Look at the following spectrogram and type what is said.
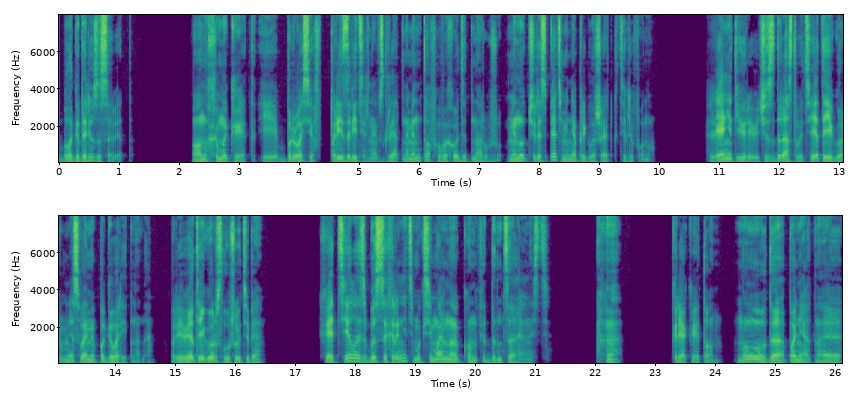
Благодарю за совет. Он хмыкает и, бросив презрительный взгляд на ментов, выходит наружу. Минут через пять меня приглашают к телефону. «Леонид Юрьевич, здравствуйте, это Егор, мне с вами поговорить надо». «Привет, Егор, слушаю тебя». Хотелось бы сохранить максимальную конфиденциальность. «Ха», — крякает он. «Ну, да, понятно. Э,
